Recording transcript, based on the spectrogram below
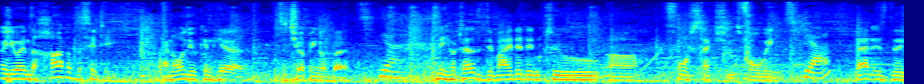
You're in the heart of the city, and all you can hear the chirping of birds. Yeah. The hotel is divided into uh, four sections, four wings. Yeah. That is the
